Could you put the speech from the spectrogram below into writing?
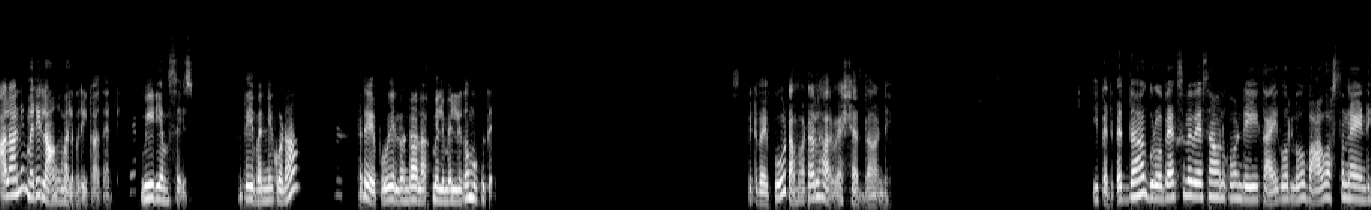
అలా అని మరీ లాంగ్ మలబరీ కాదండి. Medium size. ఇంకా ఇవన్నీ కూడా రేపు ఎల్లుండ అలా మెల్లిమెల్లిగా ముగ్గుతాయి. ఇటువైపు టమాటాలు హార్వెస్ట్ చేద్దామండి. ఈ పెద్ద పెద్ద గ్రో బ్యాగ్స్లో వేసామనుకోండి కాయగూరలు బాగా వస్తున్నాయండి.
